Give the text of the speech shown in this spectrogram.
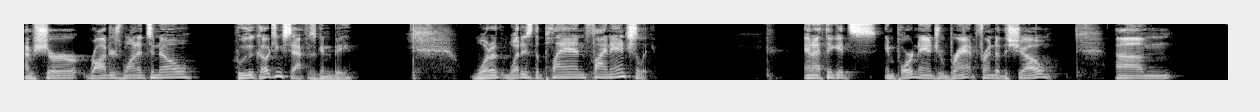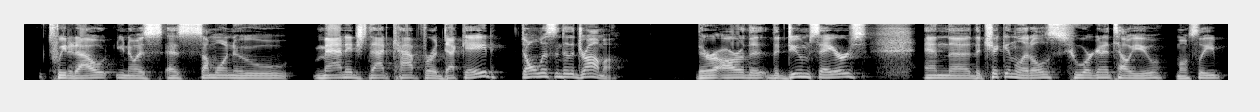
I'm sure Rodgers wanted to know who the coaching staff is going to be. What are, what is the plan financially? And I think it's important. Andrew Brandt, friend of the show, um, tweeted out, you know, as as someone who managed that cap for a decade, don't listen to the drama. There are the the doomsayers and the the chicken littles who are going to tell you, mostly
